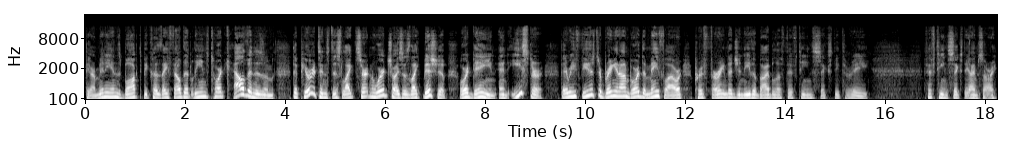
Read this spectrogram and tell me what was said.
The Arminians balked because they felt it leaned toward Calvinism. The Puritans disliked certain word choices like bishop, ordain, and Easter. They refused to bring it on board the Mayflower, preferring the Geneva Bible of 1563. 1560, I'm sorry.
